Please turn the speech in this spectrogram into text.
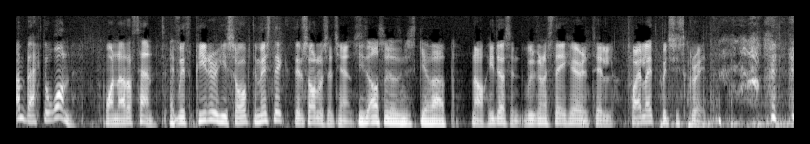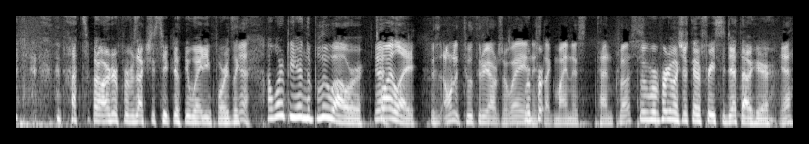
I'm back to one. One out of ten. With Peter, he's so optimistic, there's always a chance. He also doesn't just give up. No, he doesn't. We're gonna stay here until twilight, which is great. That's what Arnifer was actually secretly waiting for. He's like, Yeah. I want to be here in the blue hour, Yeah. twilight. It's only two, three hours away, We're and it's like minus 10 plus. We're pretty much just gonna freeze to death out here. Yeah.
